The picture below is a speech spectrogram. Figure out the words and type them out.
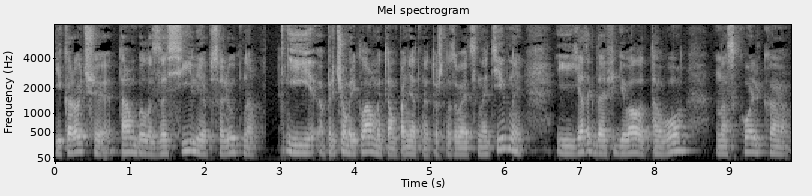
И, короче, там было засилие абсолютно и причем рекламы там, понятно, то, что называется нативной. И я тогда офигевал от того, насколько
